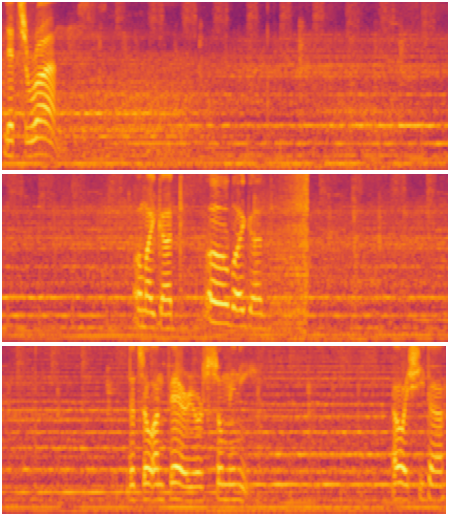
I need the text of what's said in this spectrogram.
Let's run. Oh my god. Oh my god. That's so unfair, you're so many. Oh, I see the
